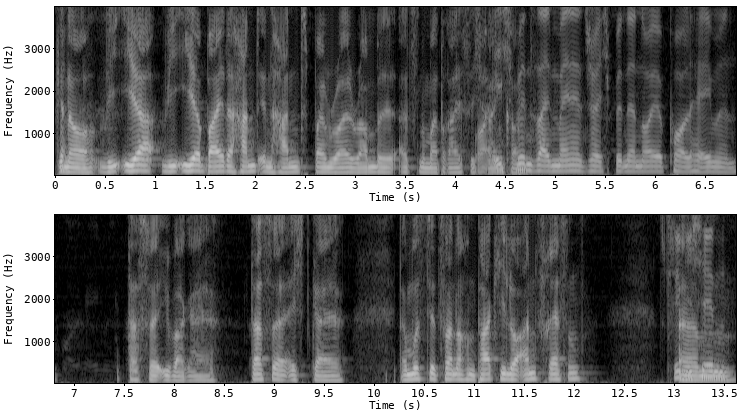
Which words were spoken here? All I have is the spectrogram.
Genau, wie ihr, wie ihr beide Hand in Hand beim Royal Rumble als Nummer 30 Boah, ich bin reinkommt. sein Manager, ich bin der neue Paul Heyman. Das wäre übergeil. Das wäre echt geil. Da musst du zwar noch ein paar Kilo anfressen. Krieg ich hin.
